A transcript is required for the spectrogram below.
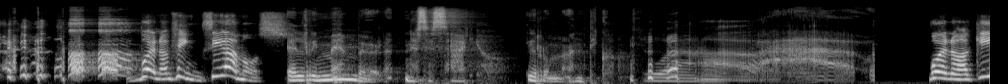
bueno, en fin, sigamos. El remember necesario y romántico. Bueno, aquí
